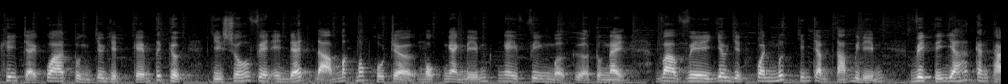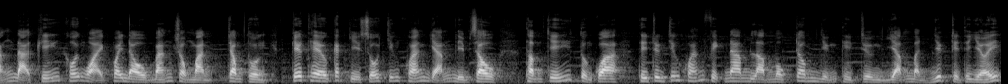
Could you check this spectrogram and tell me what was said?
khi trải qua tuần giao dịch kém tích cực. Chỉ số VN Index đã mất mốc hỗ trợ 1.000 điểm ngay phiên mở cửa tuần này và về giao dịch quanh mức 980 điểm. Việc tỷ giá căng thẳng đã khiến khối ngoại quay đầu bán ròng mạnh trong tuần, kéo theo các chỉ số chứng khoán giảm điểm sâu. Thậm chí tuần qua, thị trường chứng khoán Việt Nam là một trong những thị trường giảm mạnh nhất trên thế giới.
